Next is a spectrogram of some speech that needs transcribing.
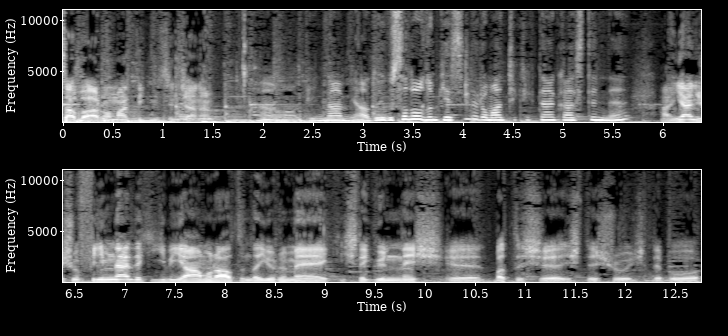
Sabah romantik misin canım? Ha, bilmem ya. Duygusal oldum kesin de romantiklikten kastın ne? Ha, Yani şu filmlerdeki gibi yağmur altında yürümek, işte güneş e, batışı, işte şu işte bu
